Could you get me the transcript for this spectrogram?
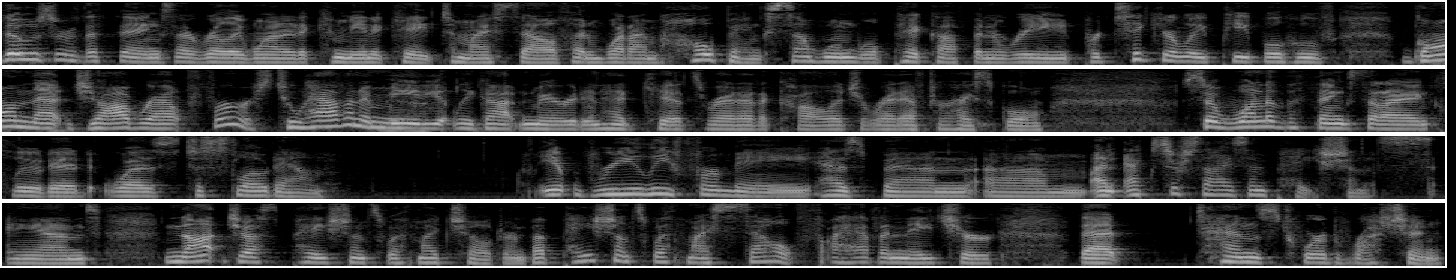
those are the things I really wanted to communicate to myself and what I'm hoping someone will pick up and read, particularly people who've gone that job route first, who haven't immediately yeah. gotten married and had kids right out of college or right after high school. So, one of the things that I included was to slow down. It really, for me, has been um, an exercise in patience and not just patience with my children, but patience with myself. I have a nature that tends toward rushing,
